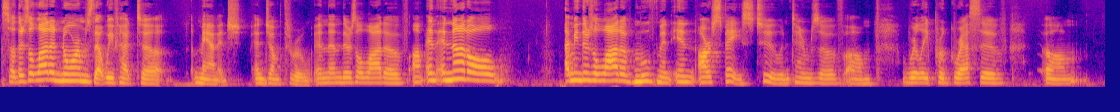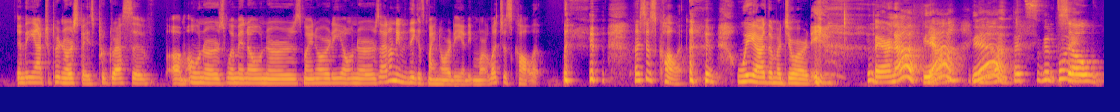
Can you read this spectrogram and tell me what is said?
So there's a lot of norms that we've had to manage and jump through, and then there's a lot of um, and and not all. I mean, there's a lot of movement in our space too, in terms of um, really progressive. Um, in the entrepreneur space, progressive um, owners, women owners, minority owners. I don't even think it's minority anymore. Let's just call it. Let's just call it. we are the majority. Fair enough. Yeah. Yeah, Yeah. you know? That's a good point. So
